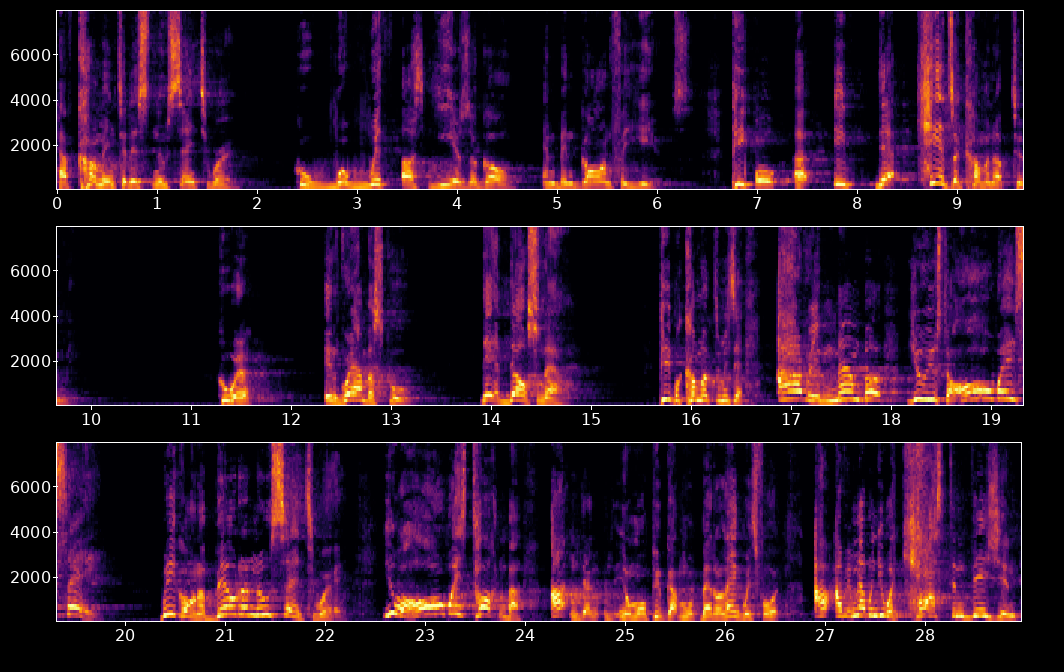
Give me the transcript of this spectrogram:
have come into this new sanctuary who were with us years ago and been gone for years. People, uh, even, their kids are coming up to me who were in grammar school. They're adults now. People come up to me and say, I remember you used to always say, we're going to build a new sanctuary. You were always talking about, I, and then, you know, more people got more better language for it. I, I, remember when you were casting vision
